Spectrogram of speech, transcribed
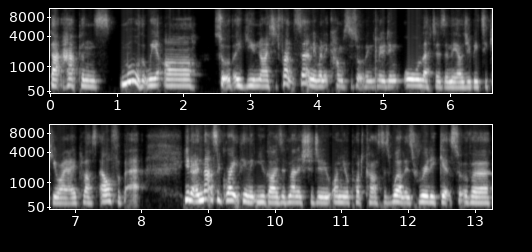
that happens more that we are sort of a united front, certainly when it comes to sort of including all letters in the LGBTQIA plus alphabet. You know, and that's a great thing that you guys have managed to do on your podcast as well, is really get sort of a,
